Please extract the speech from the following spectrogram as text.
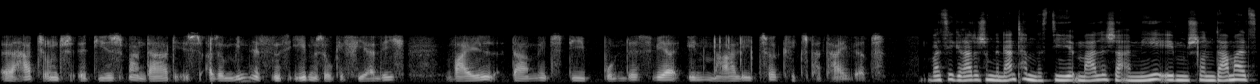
äh, hat. Und äh, dieses Mandat ist also mindestens ebenso gefährlich, weil damit die Bundeswehr in Mali zur Kriegspartei wird was Sie gerade schon genannt haben, dass die malische Armee eben schon damals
